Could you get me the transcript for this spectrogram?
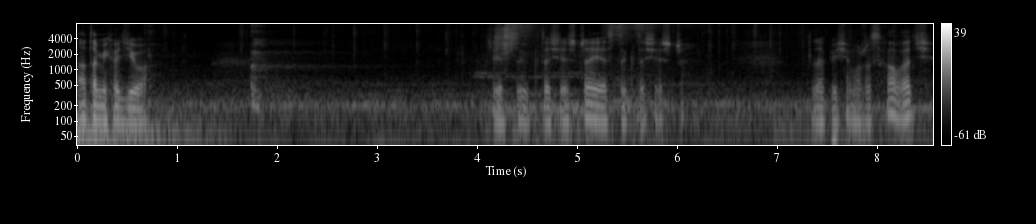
O to mi chodziło. Czy Jest tu ktoś jeszcze? Jest tu ktoś jeszcze. Lepiej się może schować.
